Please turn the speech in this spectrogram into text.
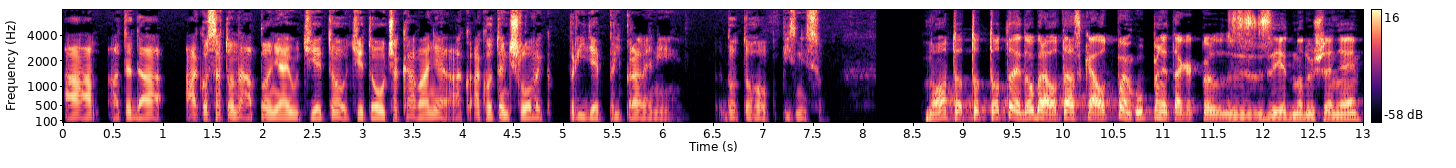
a, a teda ako sa to náplňajú tieto, tieto očakávania? Ako, ako ten človek príde pripravený do toho biznisu? No, to, to, toto je dobrá otázka. Odpoviem úplne tak ako zjednodušene.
